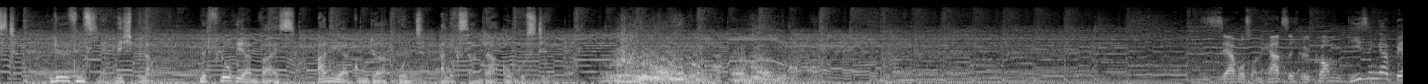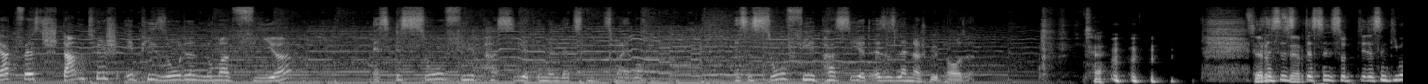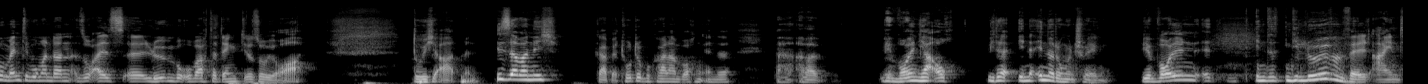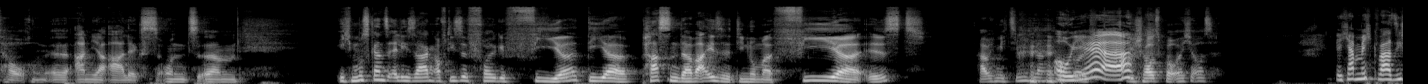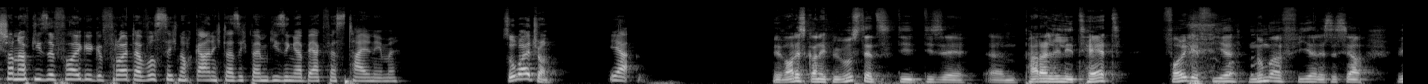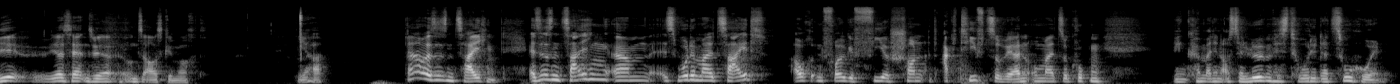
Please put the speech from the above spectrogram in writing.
Bergfest. Löwenslänglich blau. Mit Florian Weiß, Anja Guder und Alexander Augustin. Servus und herzlich willkommen. Giesinger Bergfest Stammtisch Episode Nummer 4. Es ist so viel passiert in den letzten zwei Wochen. Es ist so viel passiert. Es ist Länderspielpause. das, ist, das, sind so, das sind die Momente, wo man dann so als äh, Löwenbeobachter denkt, ja so, ja, durchatmen. Ist aber nicht. Gab ja Toto-Pokal am Wochenende. Äh, aber wir wollen ja auch wieder in Erinnerungen schwelgen. Wir wollen äh, in, in die Löwenwelt eintauchen, äh, Anja, Alex. Und ähm, ich muss ganz ehrlich sagen, auf diese Folge 4, die ja passenderweise die Nummer 4 ist, habe ich mich ziemlich lange Oh gefreut. yeah. Wie schaut's bei euch aus? Ich habe mich quasi schon auf diese Folge gefreut, da wusste ich noch gar nicht, dass ich beim Giesinger Bergfest teilnehme. Soweit schon. Ja. Mir war das gar nicht bewusst jetzt, die, diese ähm, Parallelität. Folge 4, Nummer 4, das ist ja, wie, wie als hätten wir uns ausgemacht. Ja. Ja, aber es ist ein Zeichen. Es ist ein Zeichen, ähm, es wurde mal Zeit, auch in Folge 4 schon aktiv zu werden, um mal zu gucken, wen können wir denn aus der Löwenhistorie dazu holen.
